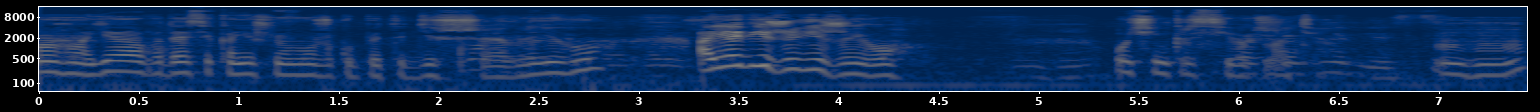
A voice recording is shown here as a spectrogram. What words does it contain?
ага, я в Одесі, звісно, можу купити дешевле його. А я вижу, вижу його. Очень красиве Большой плаття. размер есть. Угу.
